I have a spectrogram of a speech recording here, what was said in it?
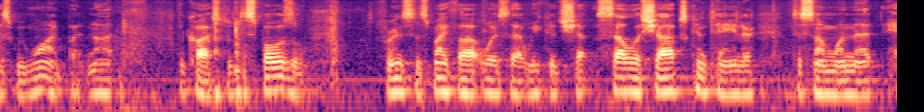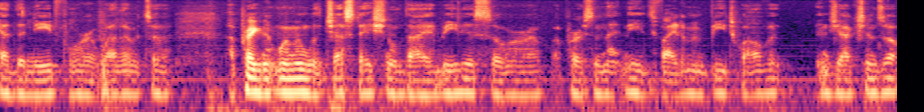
as we want, but not the cost of disposal. For instance, my thought was that we could sell a sharps container to someone that had the need for it, whether it's a, a pregnant woman with gestational diabetes or a, a person that needs vitamin B12 injections or,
